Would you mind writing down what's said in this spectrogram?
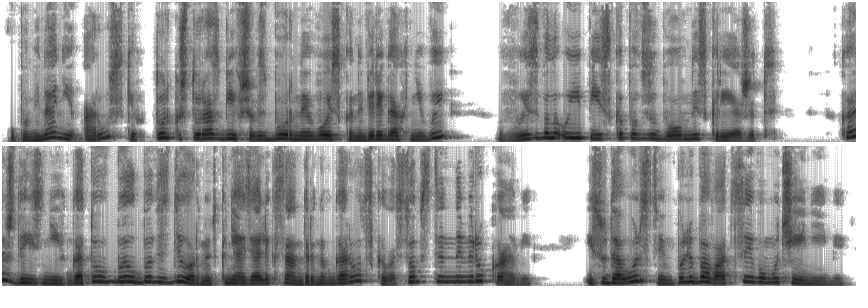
Упоминание о русских, только что разбивших сборное войско на берегах Невы, вызвало у епископов зубовный скрежет. Каждый из них готов был бы вздернуть князя Александра Новгородского собственными руками – и с удовольствием полюбоваться его мучениями.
